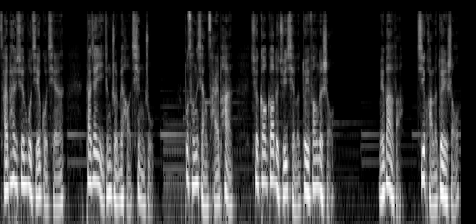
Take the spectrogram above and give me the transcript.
裁判宣布结果前，大家已经准备好庆祝，不曾想裁判却高高的举起了对方的手。没办法，击垮了对手，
